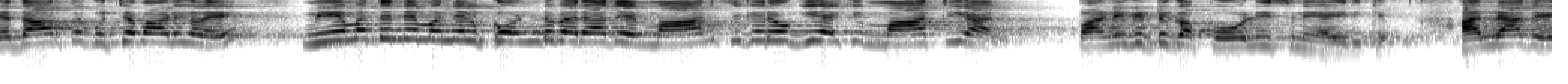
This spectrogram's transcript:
യഥാർത്ഥ കുറ്റവാളികളെ നിയമത്തിന്റെ മുന്നിൽ കൊണ്ടുവരാതെ മാനസിക രോഗിയാക്കി മാറ്റിയാൽ പണി കിട്ടുക പോലീസിനെ ആയിരിക്കും. അല്ലാതെ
